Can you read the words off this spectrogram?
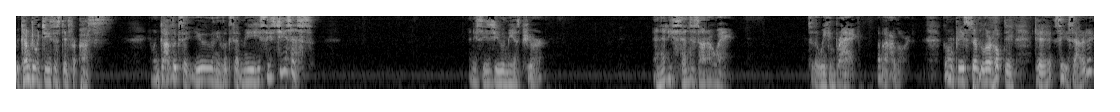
We come to what Jesus did for us. When God looks at you and he looks at me, he sees Jesus. And he sees you and me as pure. And then he sends us on our way so that we can brag about our Lord. Go in peace, serve the Lord. Hope to, to see you Saturday,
